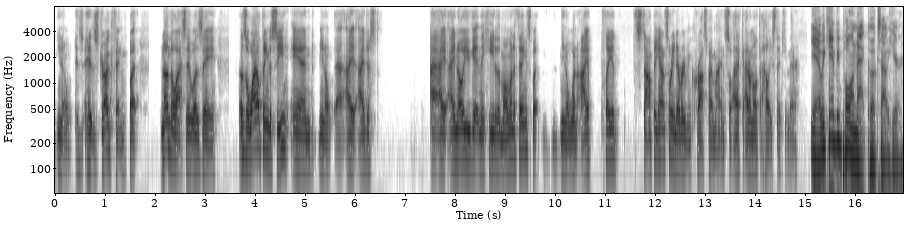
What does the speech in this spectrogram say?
you know his, his drug thing. But nonetheless, it was a it was a wild thing to see, and you know I I just I, I know you get in the heat of the moment of things, but you know when I played, stomping on somebody never even crossed my mind. So I, I don't know what the hell he's thinking there. Yeah, we can't be pulling Matt Cooks out here.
